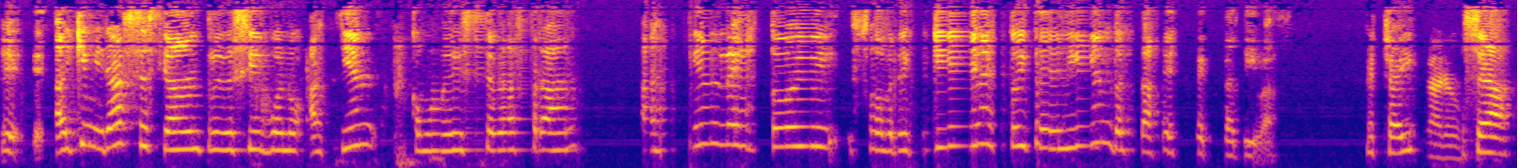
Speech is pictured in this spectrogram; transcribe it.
Eh, eh, hay que mirarse hacia adentro y decir, bueno, ¿a quién, como dice la Fran, a quién le estoy, sobre quién estoy teniendo estas expectativas? ¿Cachai? Claro. O sea,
